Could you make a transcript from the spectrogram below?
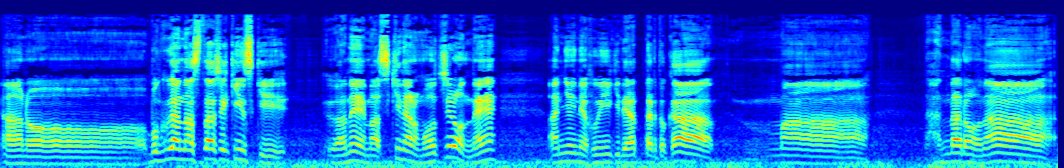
あのー、僕がナスターシェ・キンスキーはね、まあ好きなのもちろんね、アンニュイな雰囲気であったりとか、まあ、なんだろうな、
